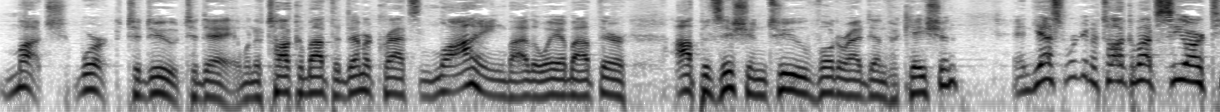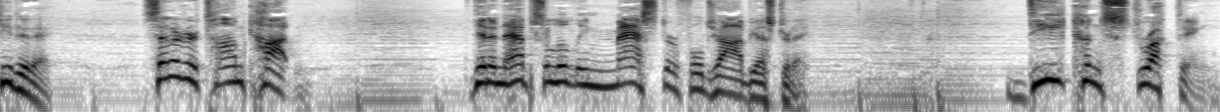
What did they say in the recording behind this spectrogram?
much work to do today. I want to talk about the Democrats lying, by the way, about their opposition to voter identification. And yes, we're going to talk about CRT today. Senator Tom Cotton did an absolutely masterful job yesterday. Deconstructing,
